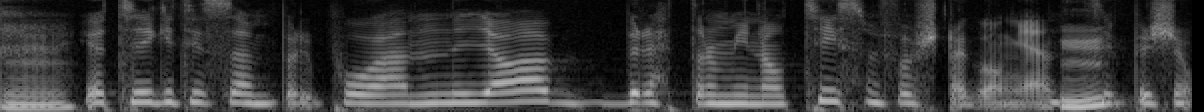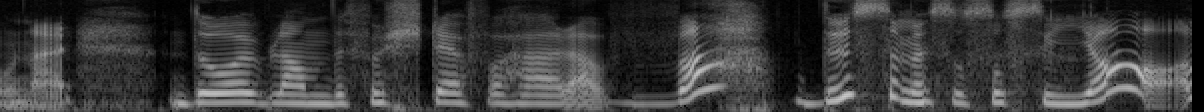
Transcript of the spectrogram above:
Mm. Jag tänker till exempel på när jag berättar om min autism första gången Mm. till personer. Då är ibland det första jag får höra, va? Du som är så social?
